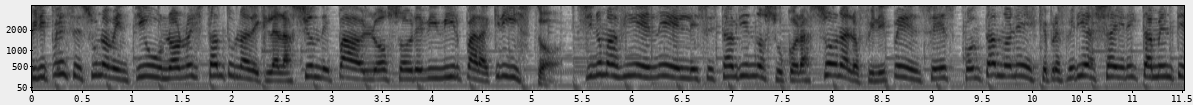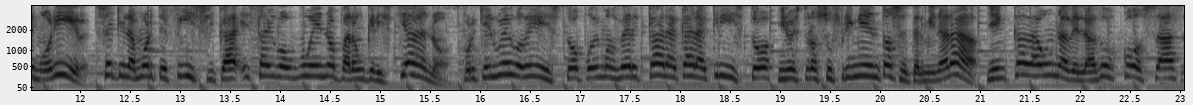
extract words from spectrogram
Filipenses 1.21 no es tanto una declaración de Pablo sobre vivir para Cristo, sino más bien él les está abriendo su corazón a los filipenses contándoles que prefería ya directamente morir, ya que la muerte física es algo bueno para un cristiano, porque luego de esto podemos ver cara a cara a Cristo y nuestro sufrimiento se terminará, y en cada una de las dos cosas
